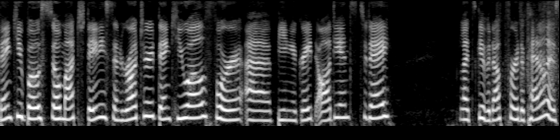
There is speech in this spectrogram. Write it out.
Thank you both so much, Dennis and Roger. Thank you all for uh, being a great audience today. Let's give it up for the panelists.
